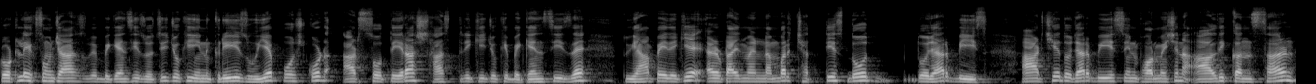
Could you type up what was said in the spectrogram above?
टोटल एक सौ उनचास वैकेंसीज होती जो कि इंक्रीज़ हुई है। पोस्ट कोड आठ सौ तेरह शास्त्री की जो कि वैकेंसीज़ है। तो यहाँ पे देखिए एडवर्टाइजमेंट नंबर छत्तीस दो दो हज़ार बीस। आठ छः दो हज़ार बीस इन्फॉर्मेशन आल दी कंसर्न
